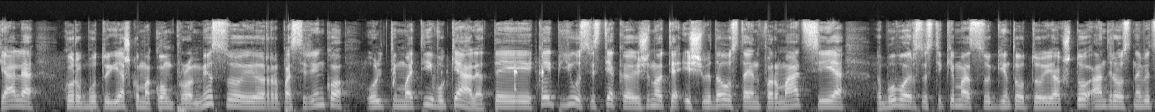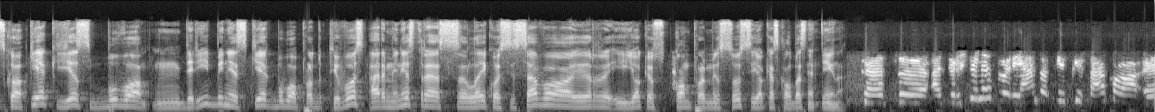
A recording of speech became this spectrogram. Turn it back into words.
kelią, kur būtų ieškoma kompromisu ir pasirinko ultimatyvų kelią. Tai kaip jūs vis tiek žinote iš vidaus tą informaciją, buvo ir susitikimas su Gintautu Jakštu Andriaus Navicko, kiek jis buvo mm, dėrybinis, kiek buvo produktyvus, ar ministras laikosi savo ir į jokius kompromisus, į jokias kalbas net neina. Kad e, atvirkštinis variantas, kaip, kaip sako e,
